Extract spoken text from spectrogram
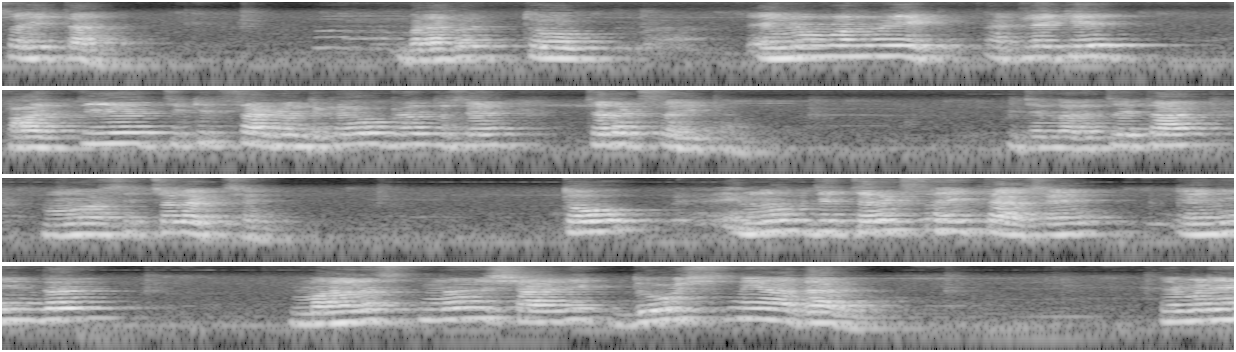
સંહિતા બરાબર? તો એનું એક, એટલે કે ભારતીય ચિકિત્સા ગ્રંથ, કયો ગ્રંથ છે? ચરક સંહિતા. જેના રચયિતા મહર્ષિ ચરક છે. તો એનું જે ચરક સંહિતા છે, એની અંદર માણસના શારીરિક દોષને આધારે એમણે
